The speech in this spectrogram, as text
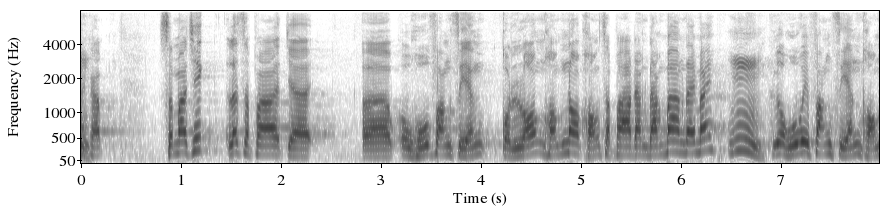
นะครับ สมาชิกรัฐสภาจะเอ่อโอ้โหฟังเสียงกลร้องของนอกของสภาดัง ๆ บ้างได้ไหมคือโอ้โหไปฟังเสียงของ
